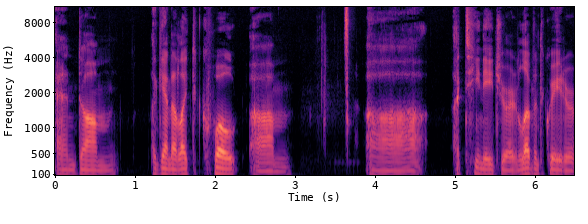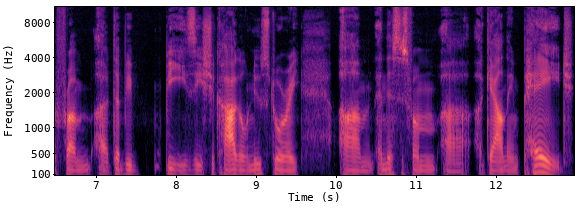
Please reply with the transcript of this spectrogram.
and um, again, I'd like to quote um, uh, a teenager, an 11th grader from uh, WBEZ Chicago news story. Um, and this is from uh, a gal named Paige.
